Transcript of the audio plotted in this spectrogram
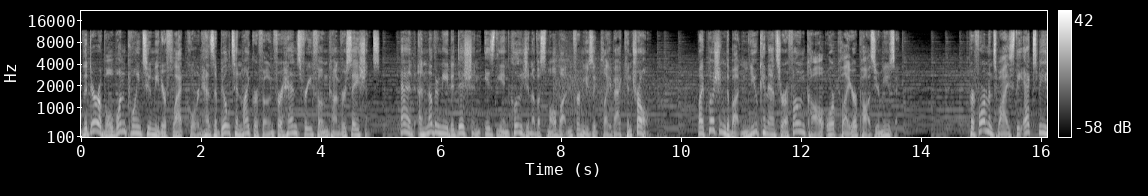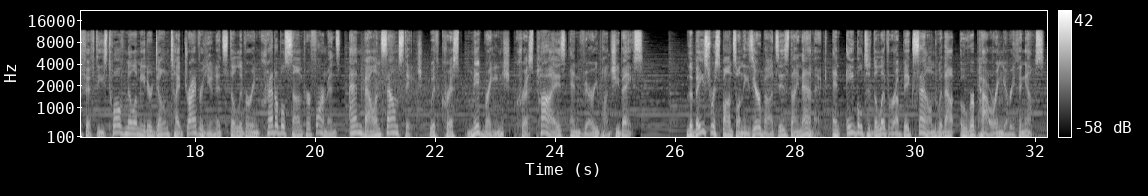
The durable 1.2 meter flat cord has a built-in microphone for hands-free phone conversations. And another neat addition is the inclusion of a small button for music playback control. By pushing the button, you can answer a phone call or play or pause your music. Performance-wise, the XB50's 12mm dome-type driver units deliver incredible sound performance and balanced soundstage with crisp mid-range, crisp highs, and very punchy bass. The bass response on these earbuds is dynamic and able to deliver a big sound without overpowering everything else.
